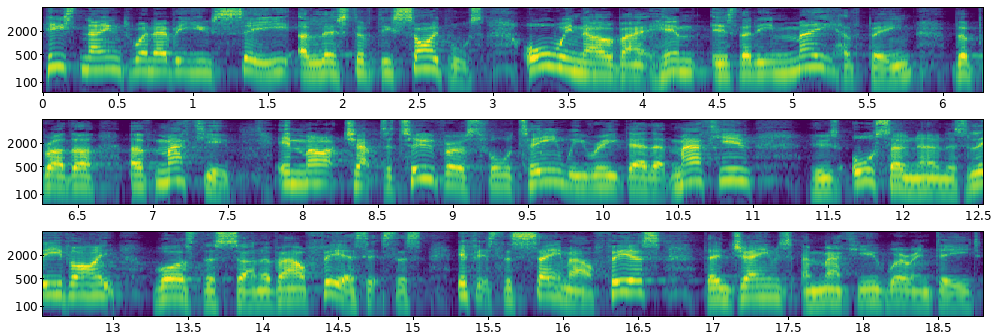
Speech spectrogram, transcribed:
He's named whenever you see a list of disciples. All we know about him is that he may have been the brother of Matthew. In Mark chapter 2 verse 14, we read there that Matthew, who's also known as Levi, was the son of Alphaeus. It's this, if it's the same Alphaeus, then James and Matthew were indeed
